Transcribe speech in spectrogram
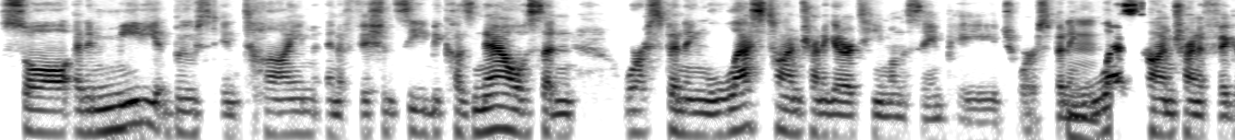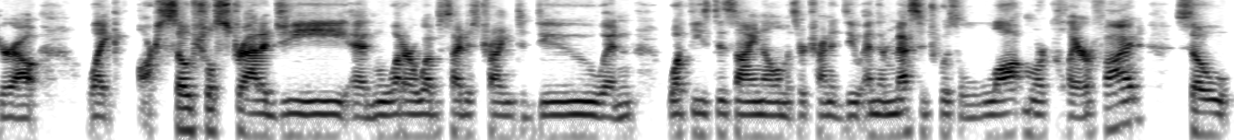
saw an immediate boost in time and efficiency because now all of a sudden we're spending less time trying to get our team on the same page. We're spending mm-hmm. less time trying to figure out like our social strategy and what our website is trying to do and what these design elements are trying to do. And their message was a lot more clarified. So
